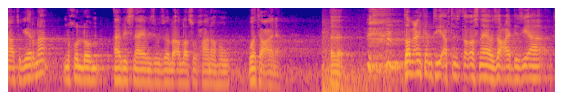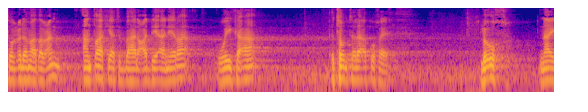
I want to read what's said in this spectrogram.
ናቱ ጌርና ንኹሎም ኣብሪስናዮም ዝብል ዘሎ ኣላ ስብሓን ወተላ ብዓ ከምቲ ኣብቲ ዝጠቐስናዮ እዛ ዓዲ እዚኣ እቶም ዕለማ ኣንጣክያ ትበሃል ዓዲኣ ነይራ ወይ ከዓ እቶም ተላእኩኸ ልኡኽ ናይ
